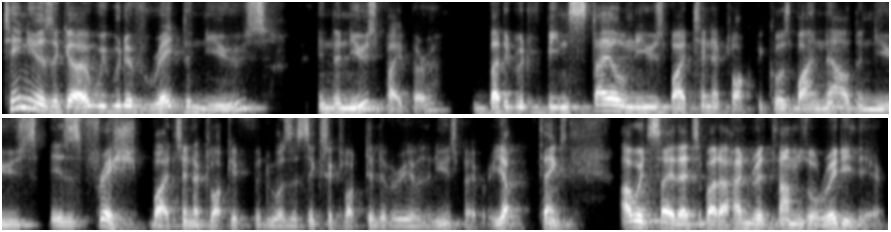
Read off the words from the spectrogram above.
10 years ago we would have read the news in the newspaper but it would have been stale news by 10 o'clock because by now the news is fresh by 10 o'clock if it was a six o'clock delivery of the newspaper. Yep, thanks. I would say that's about 100 thumbs already there.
